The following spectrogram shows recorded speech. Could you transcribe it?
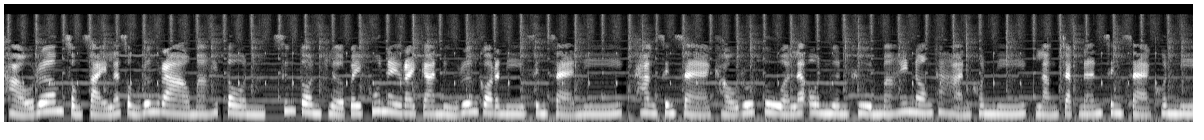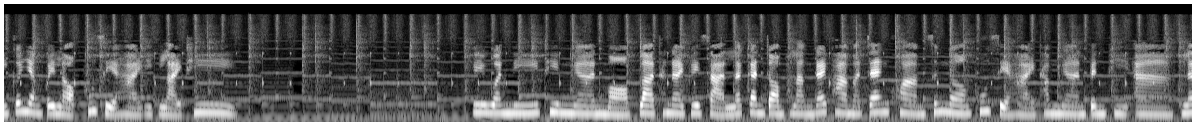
เขาเริ่มสงสัยและส่งเรื่องราวมาให้ตน ซึ่งตนเผลอไปพูดในรายการหนึ่งเรื่องกรณีสินแสนี้ ทางสินแสเขารู้ตัวและโอนเงินคืนมาให้น้องทหารคนนี้ หลังจากนั้นสินแสคนนี้ก็ยังไปหลอกผู้เสียหายอีกหลายที่ ในวันนี้ทีมงานหมอปลาทนายไพศาลและกันจอมพลังได้พามาแจ้งความซึ่งน้องผู้เสียหายทำงานเป็น PR และ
